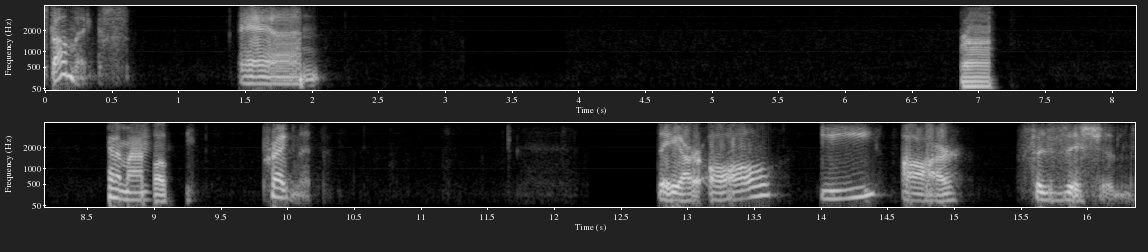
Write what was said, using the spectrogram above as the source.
stomachs, and right kind of pregnant. They are all ER physicians.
